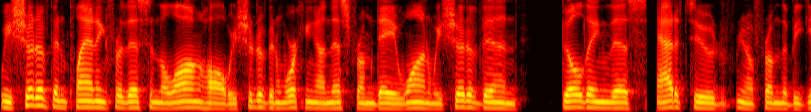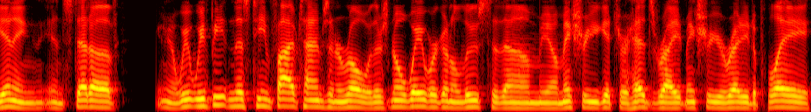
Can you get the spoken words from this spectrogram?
we should have been planning for this in the long haul. We should have been working on this from day one. We should have been building this attitude, you know, from the beginning instead of you know, we, we've beaten this team five times in a row. There's no way we're going to lose to them. You know, make sure you get your heads right. Make sure you're ready to play.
